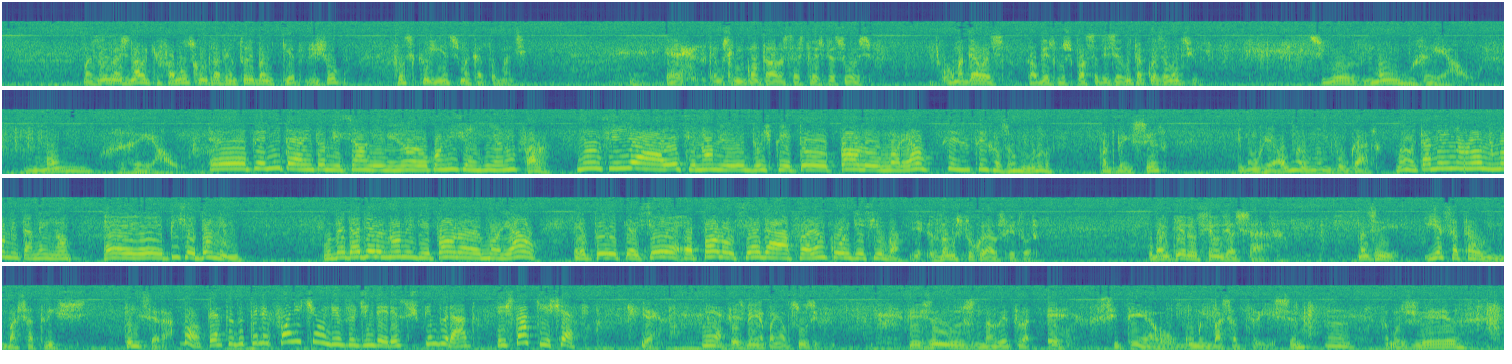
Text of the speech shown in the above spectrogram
Mas não imaginava que o famoso contraventor e banqueiro de jogo fosse cliente de uma cartomante. É, temos que encontrar essas três pessoas. Uma delas talvez nos possa dizer muita coisa útil. Senhor Monreal. Monreal. É, permita a intromissão de Minoro com licencinha, não? Fala. Não seria esse nome do escritor Paulo Moreal? É, tem razão, Minoro. Pode bem ser. E Monreal não é um nome vulgar. Bom, também não é nome também não. É, é pseudônimo. O verdadeiro nome de Paulo Moreal, é, pelo que eu sei, é Paulo César Franco de Silva. Vamos procurar o escritor. O banqueiro eu sei onde achar. Mas e, e essa tal embaixatriz? Quem será? Bom, perto do telefone tinha um livro de endereços pendurado. Está aqui, chefe. É. É. Fez bem apanhado, Suzy. Vejamos na letra E se tem alguma embaixatriz. hein? Vamos ver.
